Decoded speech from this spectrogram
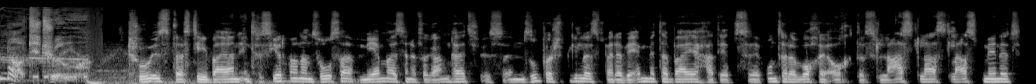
Not true. True ist, dass die Bayern interessiert waren an Sosa, mehrmals in der Vergangenheit. Ist ein super Spieler, ist bei der WM mit dabei, hat jetzt äh, unter der Woche auch das Last, Last, Last Minute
